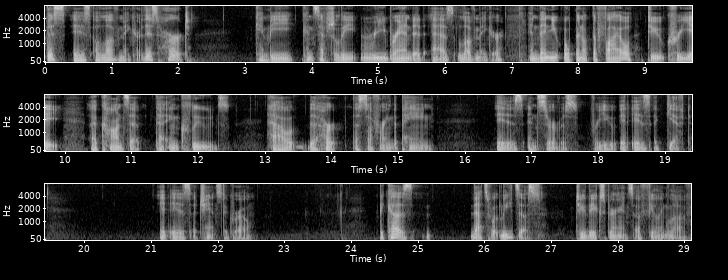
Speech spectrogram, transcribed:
This is a love maker. This hurt can be conceptually rebranded as love maker. And then you open up the file to create a concept that includes how the hurt, the suffering, the pain is in service for you. It is a gift, it is a chance to grow. Because that's what leads us to the experience of feeling love.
